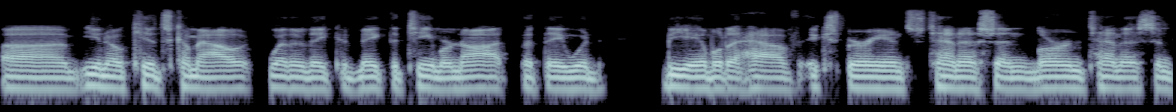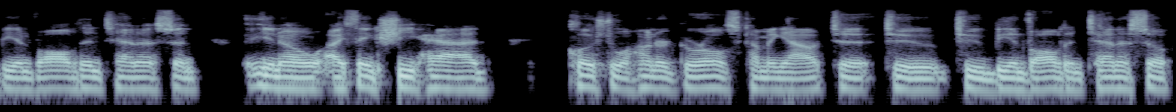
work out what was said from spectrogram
uh, you know kids come out whether they could make the team or not, but they would be able to have experience tennis and learn tennis and be involved in tennis and you know, I think she had close to 100 girls coming out to to to be involved in tennis. So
